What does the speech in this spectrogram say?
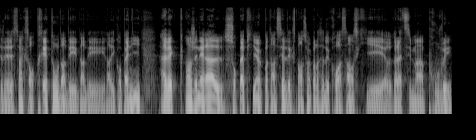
des investissements qui sont très tôt dans des, dans des, dans des compagnies, avec en général sur papier un potentiel d'expansion, un potentiel de croissance qui est relativement prouvé.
